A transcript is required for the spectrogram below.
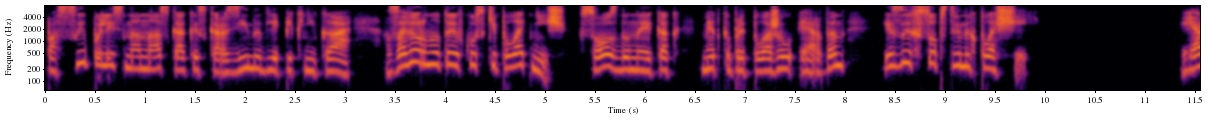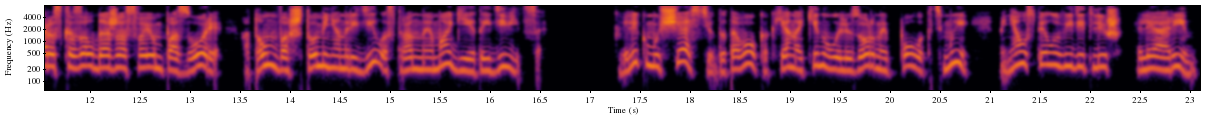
посыпались на нас, как из корзины для пикника, завернутые в куски полотнищ, созданные, как метко предположил Эрден, из их собственных плащей. Я рассказал даже о своем позоре, о том, во что меня нарядила странная магия этой девицы. К великому счастью, до того, как я накинул иллюзорный полог тьмы, меня успел увидеть лишь Леорин,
